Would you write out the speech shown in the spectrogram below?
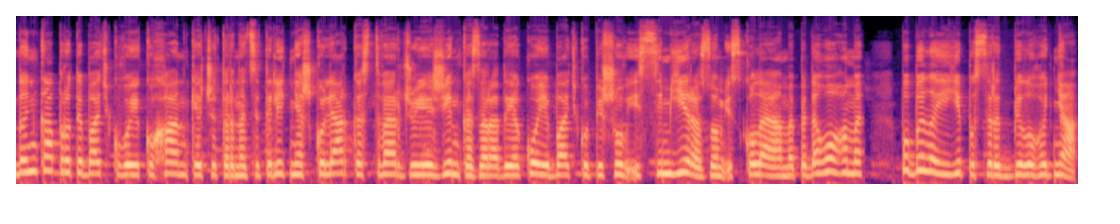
Донька проти батькової коханки, 14-літня школярка, стверджує, жінка, заради якої батько пішов із сім'ї разом із колегами-педагогами, побила її посеред білого дня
